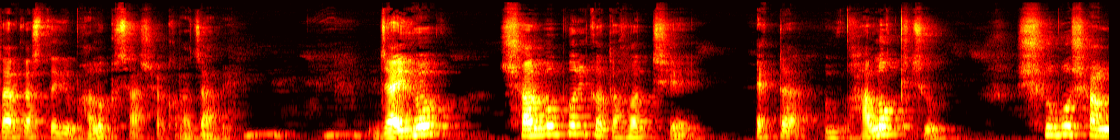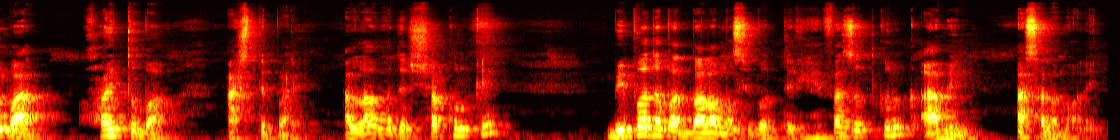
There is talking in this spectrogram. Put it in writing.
তার কাছ থেকে ভালো কিছু আশা করা যাবে। যাই হোক, সর্বোপরি কথা হচ্ছে, একটা ভালো কিছু, শুভ সংবাদ হয়তোবা আসতে পারে। আল্লাহ আমাদের সকলকে বিপদ আপদ বালা মুসিবত থেকে হেফাজত করুক আমিন। আসসালামু আলাইকুম।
